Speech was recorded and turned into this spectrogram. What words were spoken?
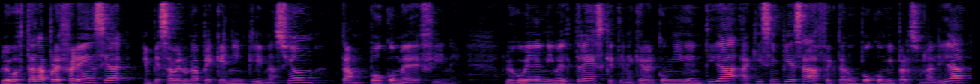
Luego está la preferencia, empieza a haber una pequeña inclinación, tampoco me define. Luego viene el nivel 3 que tiene que ver con identidad. Aquí se empieza a afectar un poco mi personalidad.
